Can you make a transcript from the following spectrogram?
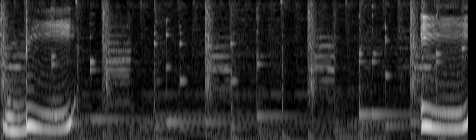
D E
